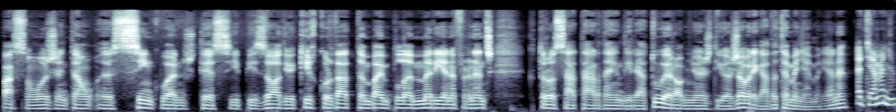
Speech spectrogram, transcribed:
passam hoje, então, eh, cinco anos desse episódio. Aqui recordado também pela Mariana Fernandes, que trouxe à tarde em direto o Euro Milhões de hoje. Obrigado. Até amanhã, Mariana. Até amanhã.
